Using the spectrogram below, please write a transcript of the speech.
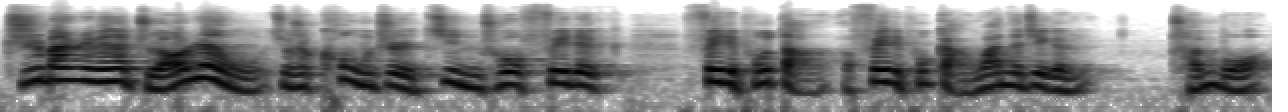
值班人员的主要任务就是控制进出菲利菲利普港菲利普港湾的这个船舶。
